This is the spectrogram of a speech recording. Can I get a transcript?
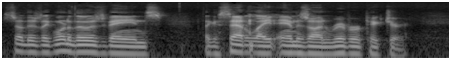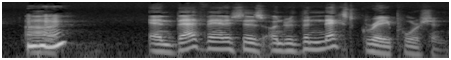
So there's like one of those veins, like a satellite Amazon River picture. Mm-hmm. Uh, and that vanishes under the next gray portion.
